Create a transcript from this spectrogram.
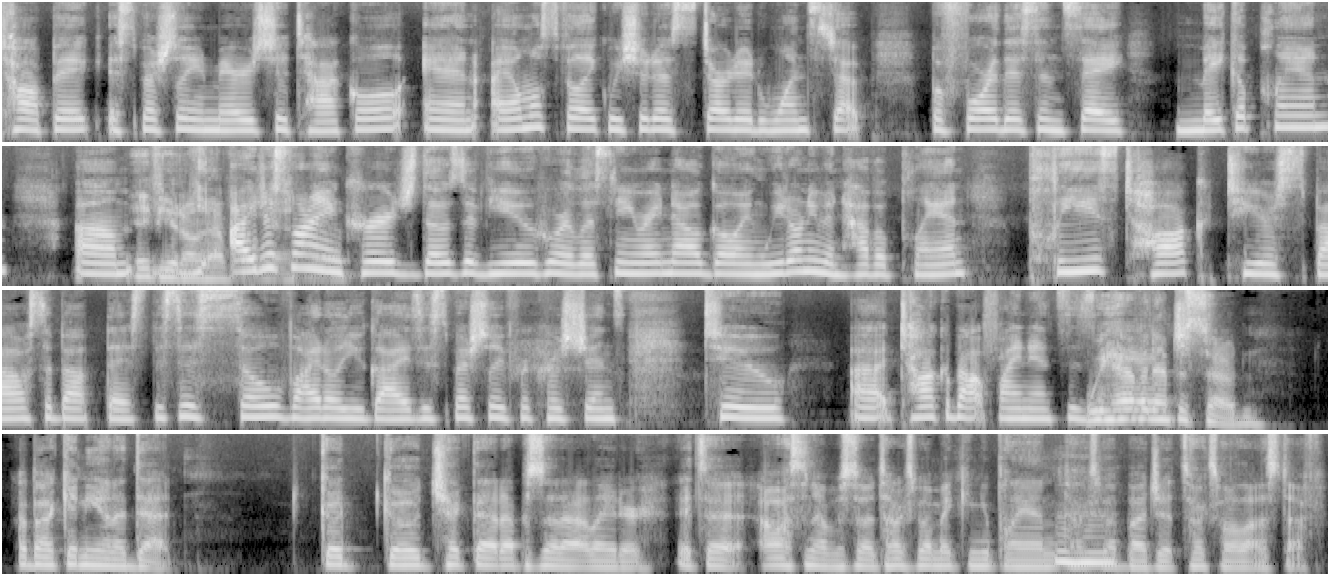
topic, especially in marriage to tackle. And I almost feel like we should have started one step before this and say, make a plan. Um, If you don't have I just want to encourage those of you who are listening right now going, we don't even have a plan. Please talk to your spouse about this. This is so vital, you guys, especially for Christians to uh, talk about finances. We have an episode about getting out of debt. go go check that episode out later. It's an awesome episode. It talks about making a plan, talks about budget, talks about a lot of stuff.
